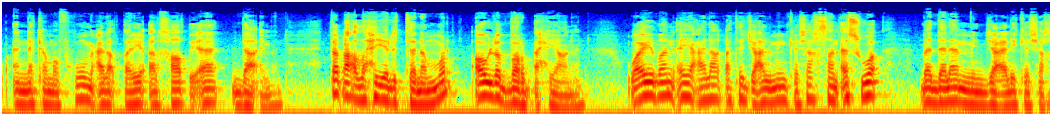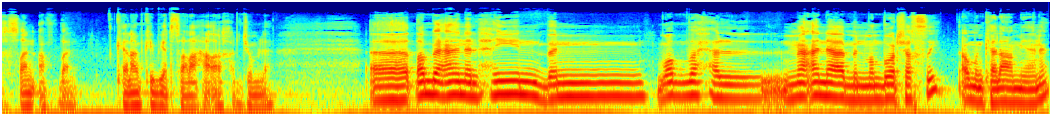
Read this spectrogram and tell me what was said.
وأنك مفهوم على الطريقة الخاطئة دائما. تقع ضحية للتنمر أو للضرب أحيانا. وأيضا أي علاقة تجعل منك شخصا أسوأ بدلا من جعلك شخصا أفضل. كلام كبير صراحة آخر جملة. آه طبعا الحين بنوضح المعنى من منظور شخصي أو من كلامي أنا.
